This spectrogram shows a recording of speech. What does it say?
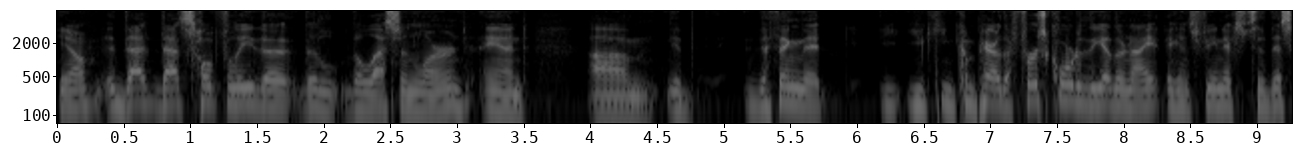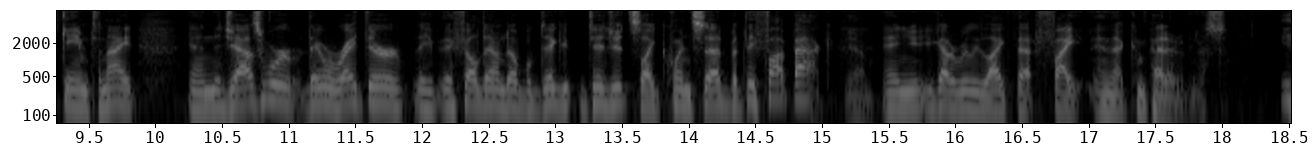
you know that that's hopefully the the, the lesson learned, and um, it- the thing that you can compare the first quarter the other night against Phoenix to this game tonight, and the Jazz were they were right there. They, they fell down double dig- digits, like Quin said, but they fought back. Yeah. and you, you got to really like that fight and that competitiveness.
